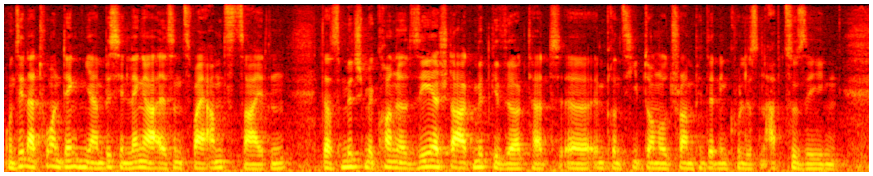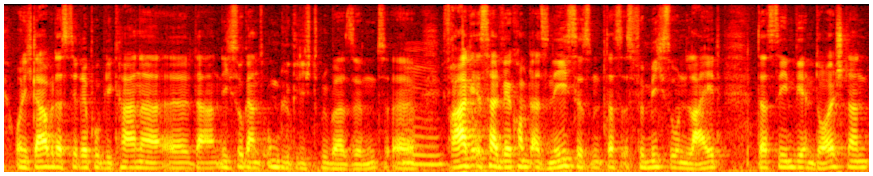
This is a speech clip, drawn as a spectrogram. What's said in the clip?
und Senatoren denken ja ein bisschen länger als in zwei Amtszeiten, dass Mitch McConnell sehr stark mitgewirkt hat, äh, im Prinzip Donald Trump hinter den Kulissen abzusägen. Und ich glaube, dass die Republikaner äh, da nicht so ganz unglücklich drüber sind. Äh, Frage ist halt, wer kommt als nächstes? Und das ist für mich so ein Leid. Das sehen wir in Deutschland,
